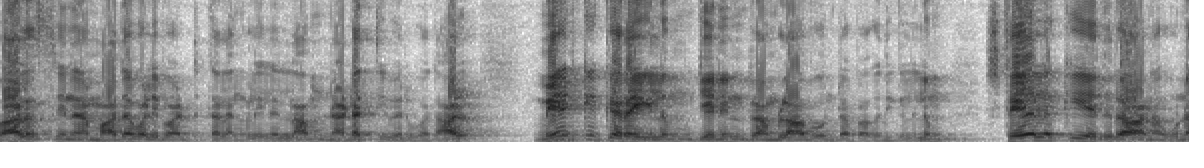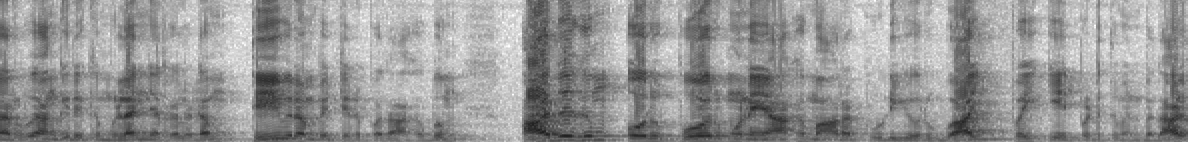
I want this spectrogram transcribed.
பாலஸ்தீன மத வழிபாட்டு தலங்களில் எல்லாம் நடத்தி வருவதால் மேற்கு கரையிலும் ஜெனின் ரம்லா போன்ற பகுதிகளிலும் ஸ்டேலுக்கு எதிரான உணர்வு அங்கிருக்கும் இளைஞர்களிடம் தீவிரம் பெற்றிருப்பதாகவும் அதுவும் ஒரு போர் முனையாக மாறக்கூடிய ஒரு வாய்ப்பை ஏற்படுத்தும் என்பதால்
